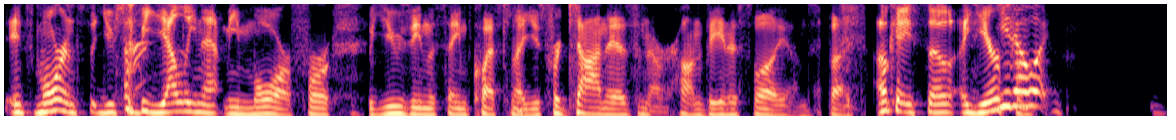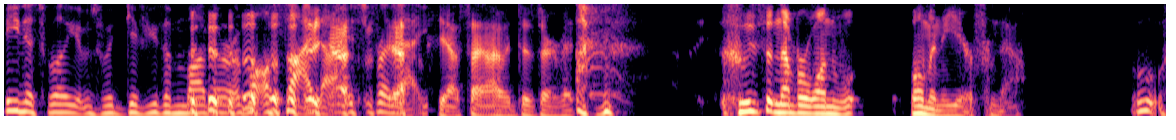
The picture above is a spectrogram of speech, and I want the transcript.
It's more. ins- You should be yelling at me more for using the same question I used for John Isner on Venus Williams. But okay, so a year. you know what? Venus Williams would give you the mother of all side eyes Yes, for that. Yes, I, I would deserve it. Who's the number one w- woman a year from now? Ooh,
